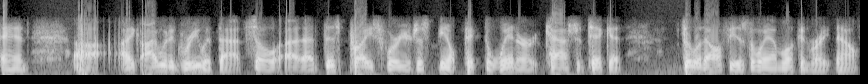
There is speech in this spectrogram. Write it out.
and uh, I, I would agree with that. So uh, at this price, where you're just you know pick the winner, cash a ticket, Philadelphia is the way I'm looking right now.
